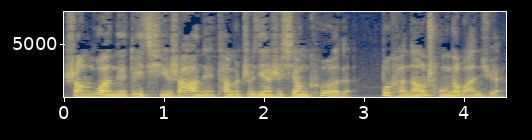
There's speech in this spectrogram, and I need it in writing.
伤官呢对七煞呢，他们之间是相克的，不可能重的完全。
